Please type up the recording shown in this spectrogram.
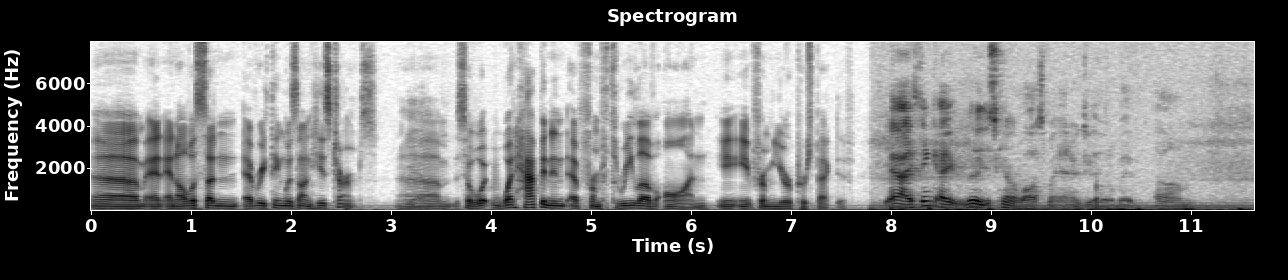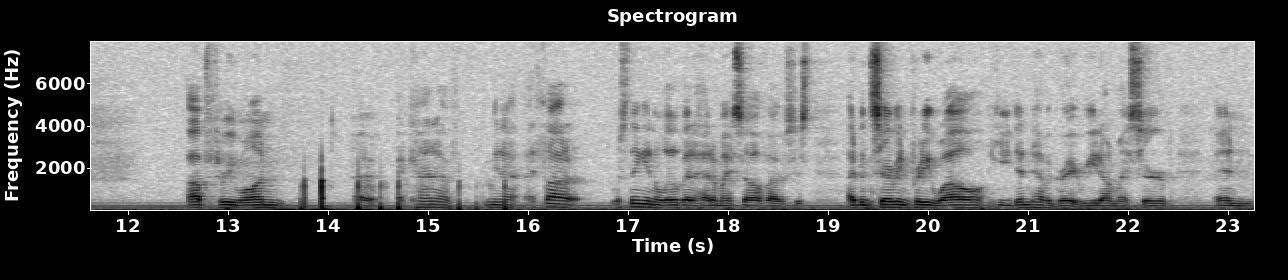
um, and, and all of a sudden everything was on his terms. Um, so what what happened in, uh, from three love on, in, from your perspective? Yeah, I think I really just kind of lost my energy a little bit. Um, up three one, kind of, I mean, I, I thought was thinking a little bit ahead of myself. I was just, I'd been serving pretty well. He didn't have a great read on my serve, and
